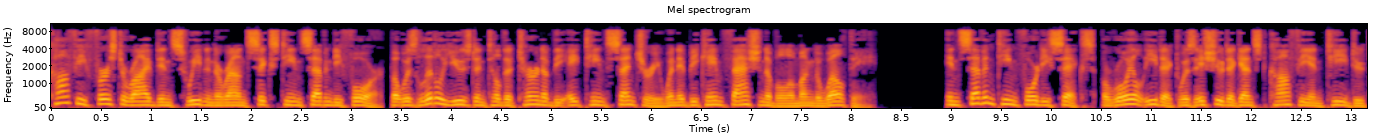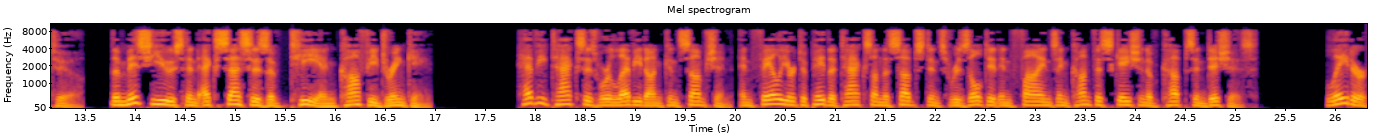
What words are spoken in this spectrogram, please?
Coffee first arrived in Sweden around 1674, but was little used until the turn of the 18th century when it became fashionable among the wealthy. In 1746, a royal edict was issued against coffee and tea due to the misuse and excesses of tea and coffee drinking. Heavy taxes were levied on consumption, and failure to pay the tax on the substance resulted in fines and confiscation of cups and dishes. Later,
